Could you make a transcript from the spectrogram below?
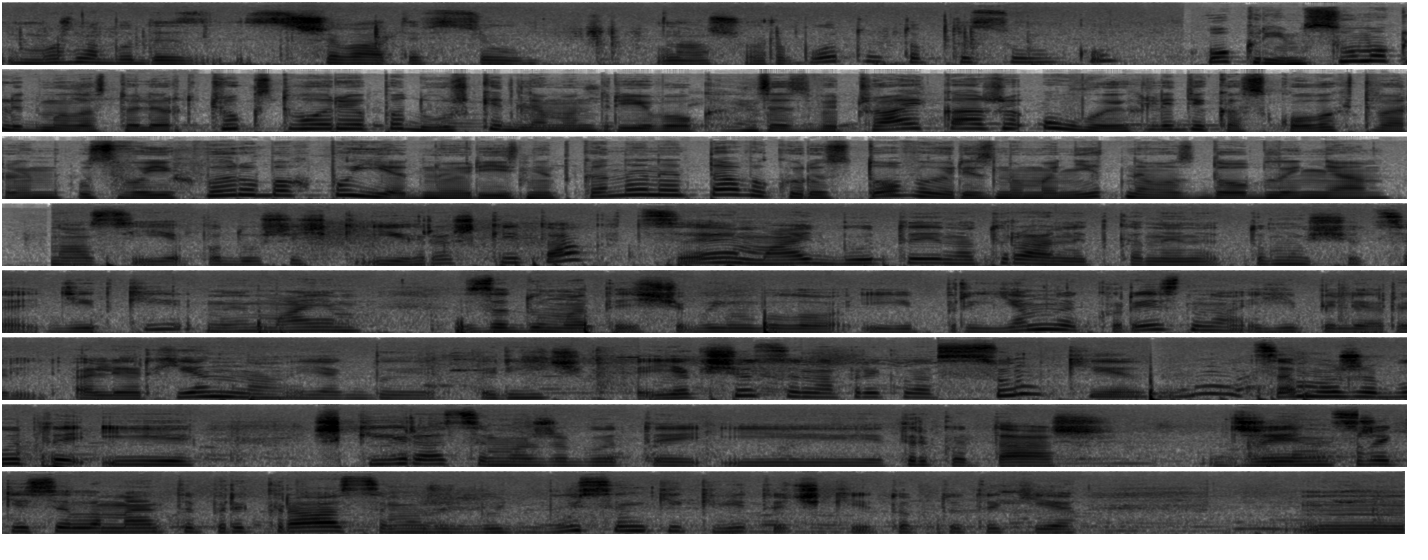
Можна буде зшивати всю нашу роботу, тобто сумку. Окрім сумок, Людмила Столярчук створює подушки для мандрівок. Зазвичай каже у вигляді казкових тварин. У своїх виробах поєднує різні тканини та використовує різноманітне оздоблення. У нас є подушечки іграшки, так це мають бути натуральні тканини, тому що це дітки. Ми маємо задумати, щоб їм було і приємно, і корисно, і гіпоалергенна якби річ. Якщо це, наприклад, сумки, ну це може бути і шкіра, це може бути і трикотаж, джинс, може якісь елементи прикрас, це можуть бути бусинки, квіточки, тобто таке.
